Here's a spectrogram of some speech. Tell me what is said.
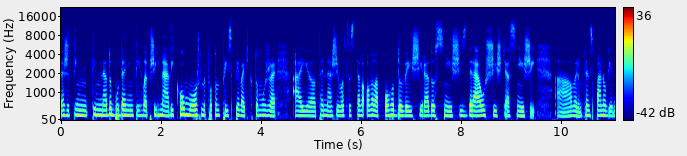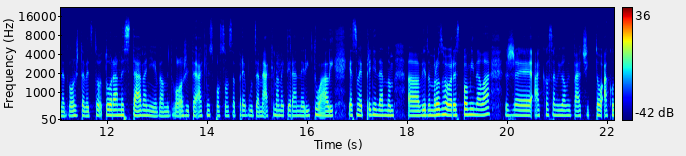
Takže tým, tým nadobúdaním tých lepších návykov môžeme potom prispievať k tomu, že aj ten náš život sa stáva oveľa pohodovejší, radosnejší, zdravší, šťastnejší. A hovorím, ten spánok je jedna dôležitá vec. To, to ranné stávanie je veľmi dôležité, akým spôsobom sa prebudzame, aké máme tie ranné rituály. Ja som aj prednedávnom uh, v jednom rozhovore spomínala, že ako sa mi veľmi páči to, ako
